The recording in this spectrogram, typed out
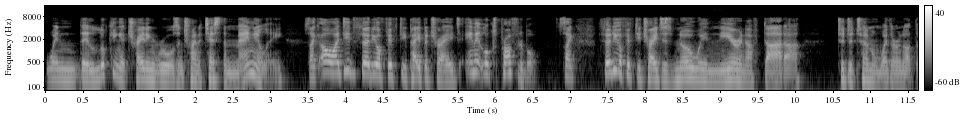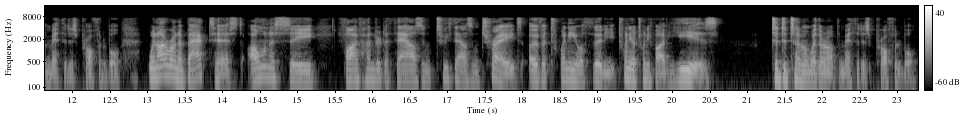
when they're looking at trading rules and trying to test them manually, it's like, oh, I did 30 or 50 paper trades and it looks profitable. It's like 30 or 50 trades is nowhere near enough data to determine whether or not the method is profitable. When I run a back test, I want to see 500, 1,000, 2,000 trades over 20 or 30, 20 or 25 years to determine whether or not the method is profitable.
